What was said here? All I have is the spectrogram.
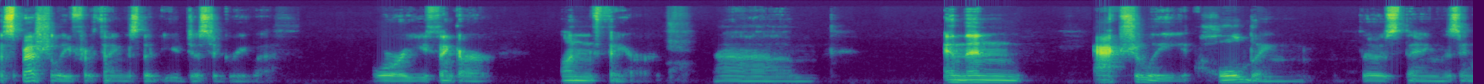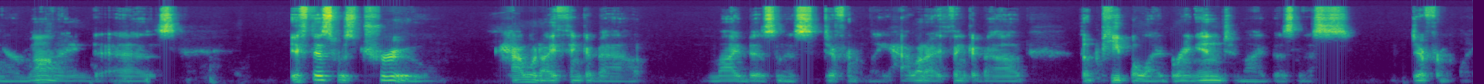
especially for things that you disagree with or you think are unfair. Um, and then actually holding those things in your mind as if this was true, how would I think about my business differently? How would I think about the people I bring into my business differently?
